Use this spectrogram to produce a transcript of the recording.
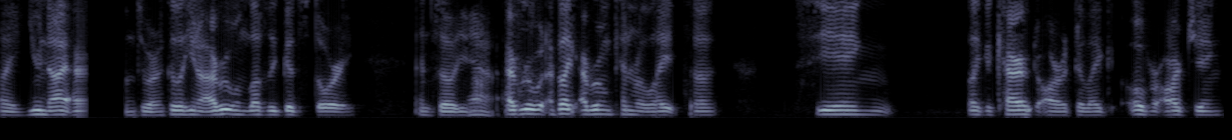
like unite everyone to it because you know everyone loves a good story, and so you know everyone I feel like everyone can relate to seeing like a character arc or like overarching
